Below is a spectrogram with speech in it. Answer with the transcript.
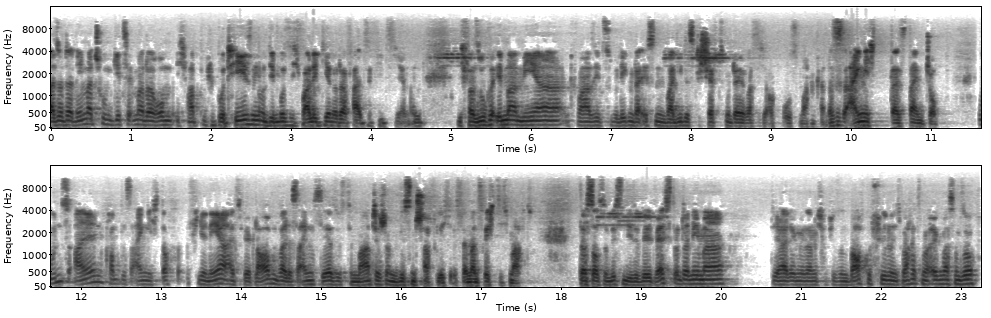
Also Unternehmertum geht es ja immer darum, ich habe Hypothesen und die muss ich validieren oder falsifizieren. Und ich versuche immer mehr quasi zu belegen, da ist ein valides Geschäftsmodell, was ich auch groß machen kann. Das ist eigentlich, das ist dein Job. Uns allen kommt es eigentlich doch viel näher, als wir glauben, weil das eigentlich sehr systematisch und wissenschaftlich ist, wenn man es richtig macht. Das ist auch so ein bisschen diese Wildwest-Unternehmer, die halt irgendwie sagen, ich habe hier so ein Bauchgefühl und ich mache jetzt mal irgendwas und so.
